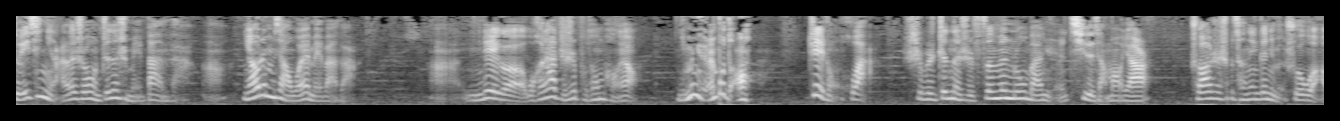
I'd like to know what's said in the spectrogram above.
怼起你来的时候，你真的是没办法啊。你要这么想，我也没办法啊。你这个，我和他只是普通朋友，你们女人不懂这种话，是不是真的是分分钟把女人气得想冒烟儿？楚老师是不是曾经跟你们说过，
